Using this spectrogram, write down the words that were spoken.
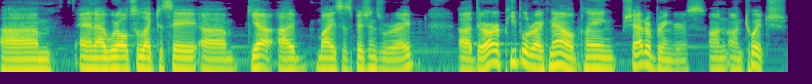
Um, and I would also like to say, um, yeah, I my suspicions were right. Uh, there are people right now playing Shadowbringers on on Twitch.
